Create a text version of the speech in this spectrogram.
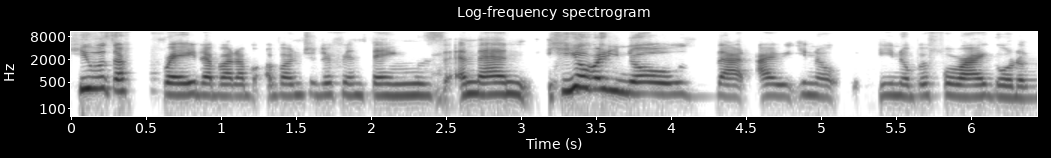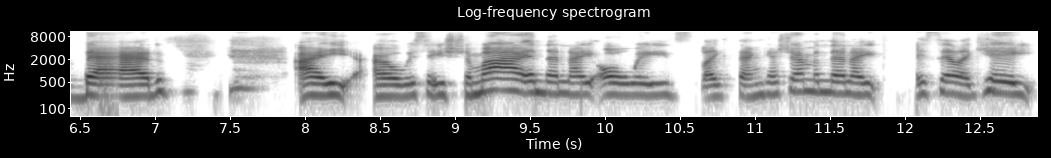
he was afraid about a, a, bunch of different things. And then he already knows that i you know you know before i go to bed i i always say shema and then i always like thank hashem. And then i i say like hey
